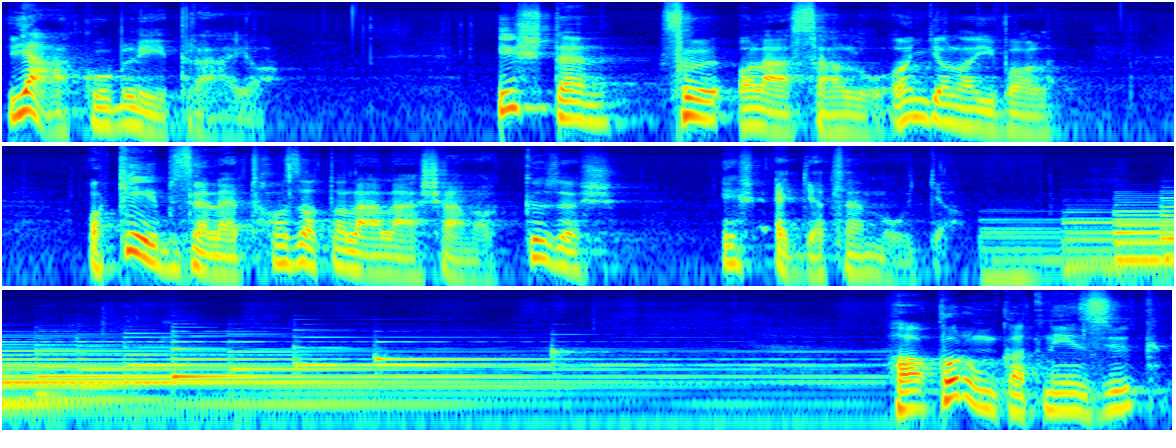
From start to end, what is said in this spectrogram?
Jákob létrája. Isten föl alászálló angyalaival, a képzelet hazatalálásának közös és egyetlen módja. Ha a korunkat nézzük,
